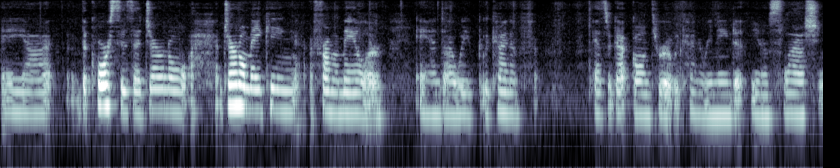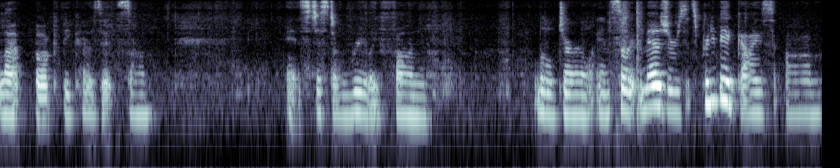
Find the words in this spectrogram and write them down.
a, uh, the course is a journal, journal making from a mailer. And uh, we, we kind of, as we got going through it, we kind of renamed it, you know, slash lap book because it's, um, it's just a really fun little journal. And so it measures, it's pretty big, guys. Um,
